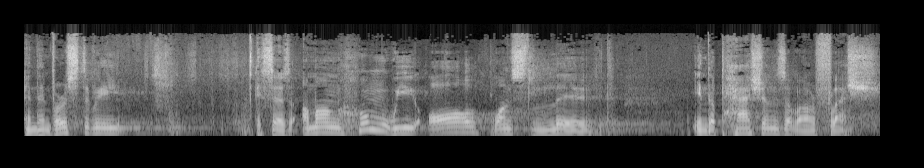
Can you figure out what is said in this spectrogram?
And then verse 3, it says, Among whom we all once lived in the passions of our flesh,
